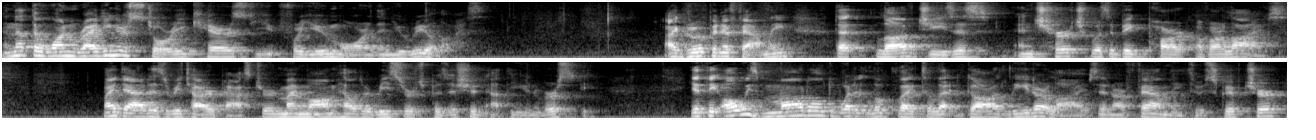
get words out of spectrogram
and that the one writing your story cares for you more than you realize. I grew up in a family that loved Jesus, and church was a big part of our lives. My dad is a retired pastor, and my mom held a research position at the university. Yet they always modeled what it looked like to let God lead our lives and our family through scripture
